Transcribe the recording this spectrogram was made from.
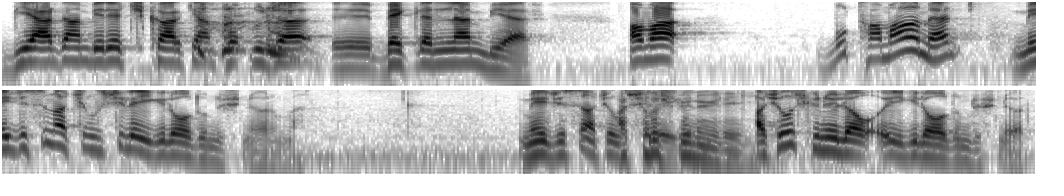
bir yerden bir yere çıkarken topluca e, beklenilen bir yer. Ama bu tamamen meclisin açılışıyla ilgili olduğunu düşünüyorum ben. Meclisin açılışıyla Açılış ilgili. günüyle ilgili. Açılış günüyle ilgili olduğunu düşünüyorum.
